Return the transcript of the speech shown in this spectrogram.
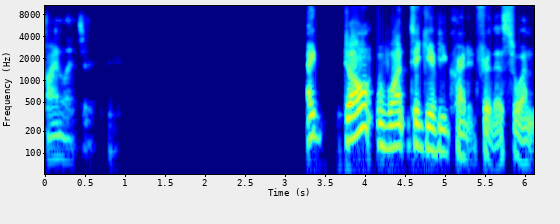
Final answer. I don't want to give you credit for this one,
